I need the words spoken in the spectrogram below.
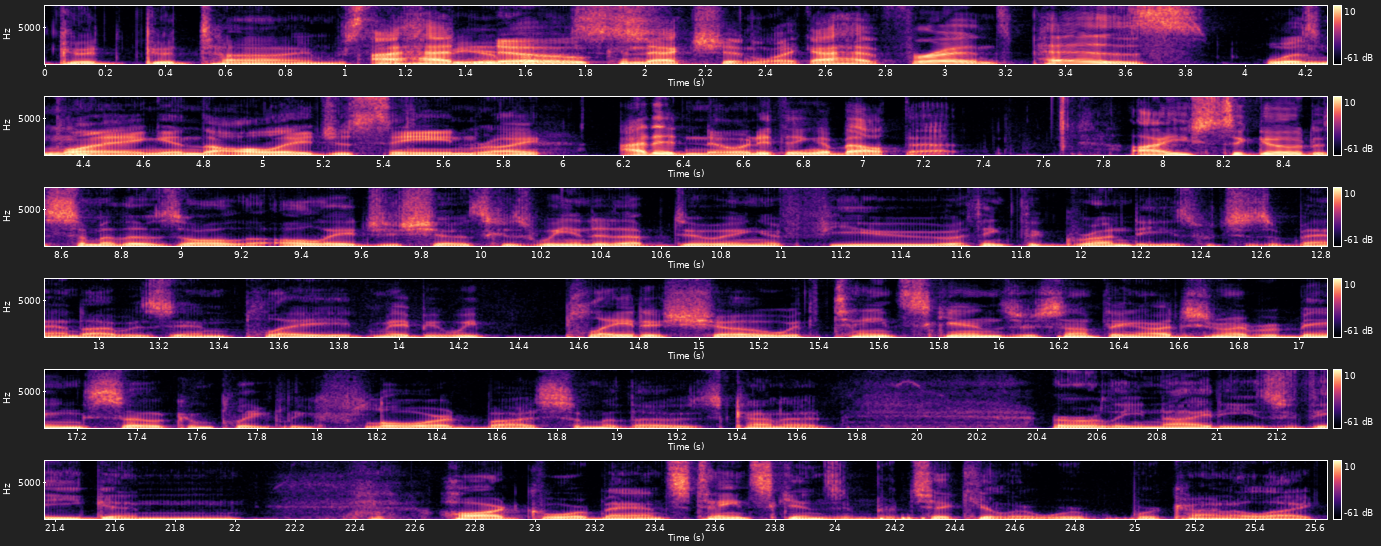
Good good times. I had no connection. Like I have friends. Pez was mm-hmm. playing in the all ages scene. Right. I didn't know anything about that. I used to go to some of those all all ages shows because we ended up doing a few. I think the Grundys, which is a band I was in, played. Maybe we played a show with Taint Skins or something. I just remember being so completely floored by some of those kind of early '90s vegan hardcore bands. Taint Skins in particular were were kind of like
